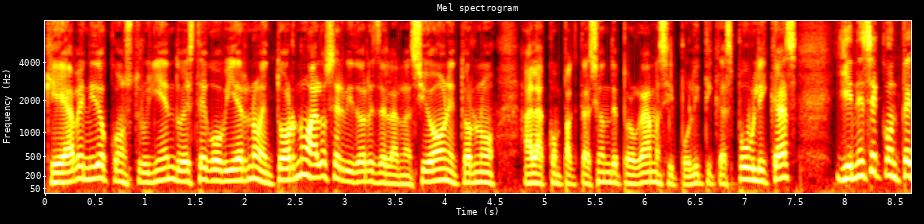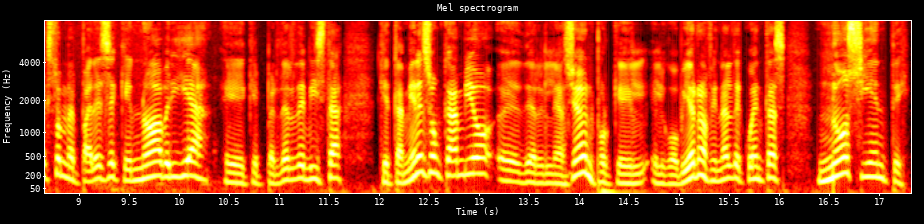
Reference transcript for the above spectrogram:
que ha venido construyendo este gobierno en torno a los servidores de la nación, en torno a la compactación de programas y políticas públicas. Y en ese contexto me parece que no habría eh, que perder de vista que también es un cambio eh, de relación, porque el, gobierno a final de cuentas no siente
